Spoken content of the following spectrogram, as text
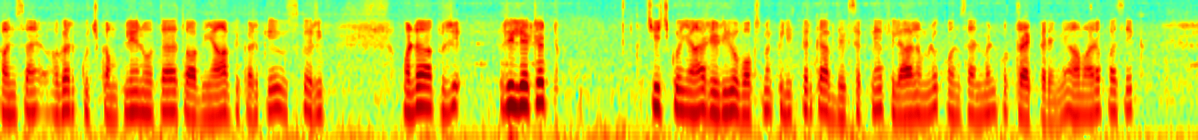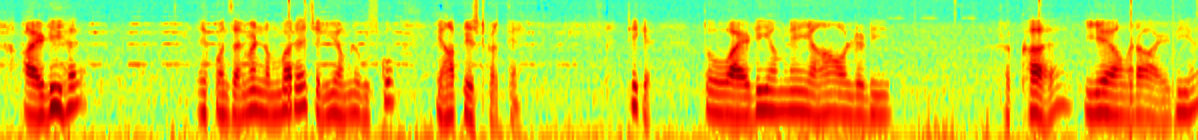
कॉन्साइन अगर कुछ कंप्लेन होता है तो आप यहाँ पे करके उसके मतलब आप रिलेटेड चीज़ को यहाँ रेडियो बॉक्स में क्लिक करके आप देख सकते हैं। फ़िलहाल हम लोग कॉन्साइनमेंट को ट्रैक करेंगे। हमारे पास एक आईडी है, एक कॉन्साइनमेंट नंबर है। चलिए हम लोग इसको यहाँ पेस्ट करते हैं। ठीक है? तो आईडी हमने यहाँ ऑलरेडी रखा है। ये हमारा आईडी है।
